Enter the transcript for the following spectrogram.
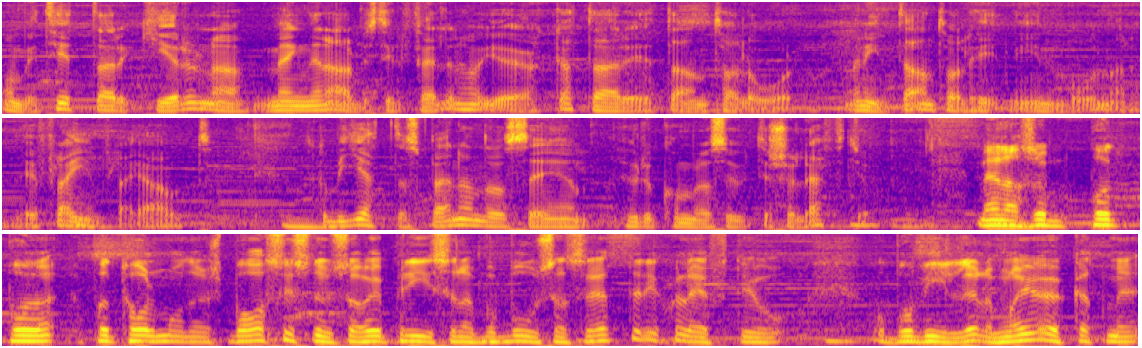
Om vi tittar Kiruna, mängden arbetstillfällen har ju ökat där i ett antal år. Men inte antal invånare. Det är fly in fly out. Det ska bli jättespännande att se hur det kommer att se ut i Skellefteå. Men alltså på, på, på 12 månaders basis nu så har ju priserna på bostadsrätter i Skellefteå och på villor de har ju ökat med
